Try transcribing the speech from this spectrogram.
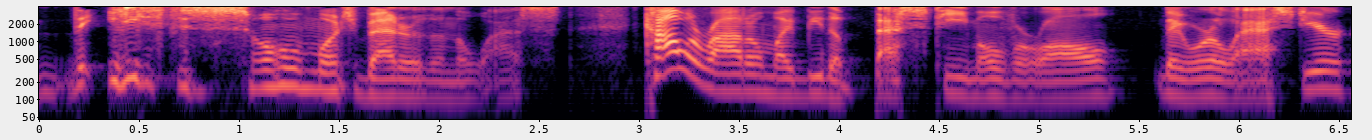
The East is so much better than the West. Colorado might be the best team overall. They were last year,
